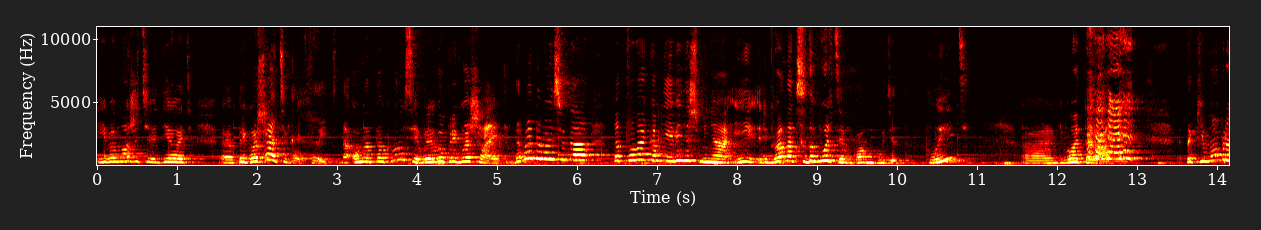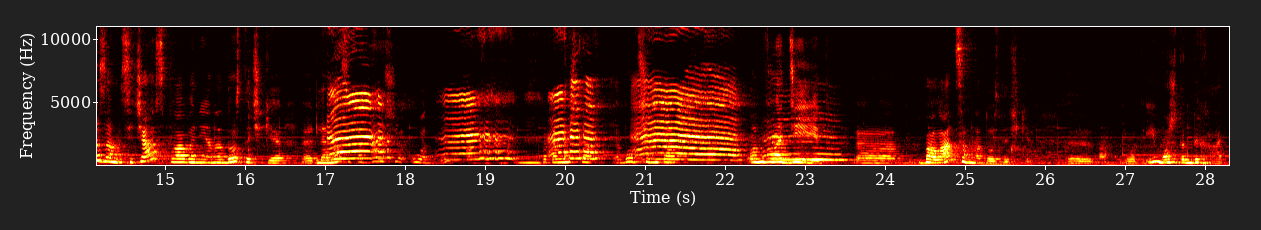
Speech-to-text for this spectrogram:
И вы можете делать, э, приглашать его плыть. Да? Он оттолкнулся, и вы его приглашаете. Давай, давай сюда, подплывай ко мне, видишь меня. И ребенок с удовольствием к вам будет плыть. Э, Его это радует. Таким образом, сейчас плавание на досточке э, для нас это больше отдых. Потому что, в общем-то, он владеет э, балансом на досточке э, вот, и может отдыхать.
